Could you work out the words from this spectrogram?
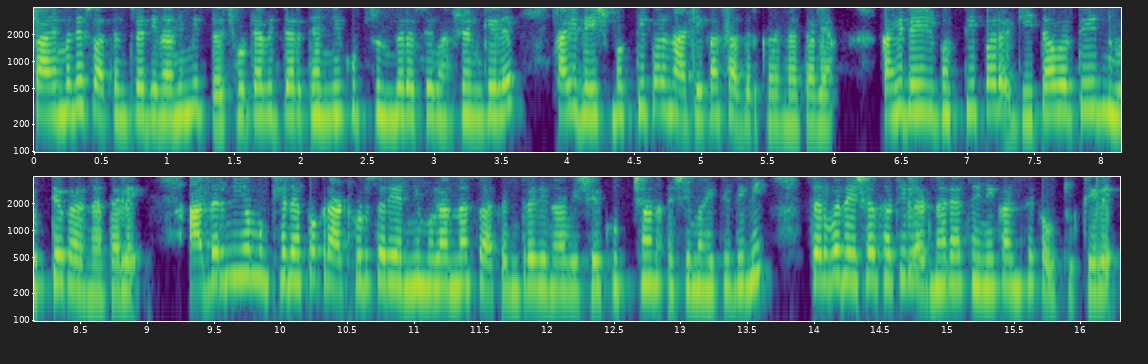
शाळेमध्ये स्वातंत्र्य दिनानिमित्त छोट्या विद्यार्थ्यांनी खूप सुंदर असे भाषण केले. काही देशभक्तीपर नाटिका सादर करण्यात आल्या. काही देशभक्तीपर गीतावरती नृत्य करण्यात आले. आदरणीय मुख्याध्यापक राठोड सर यांनी मुलांना स्वातंत्र्य दिनाविषयी खूप छान अशी माहिती दिली. सर्व देशासाठी लढणाऱ्या सैनिकांचे कौतुक केले.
